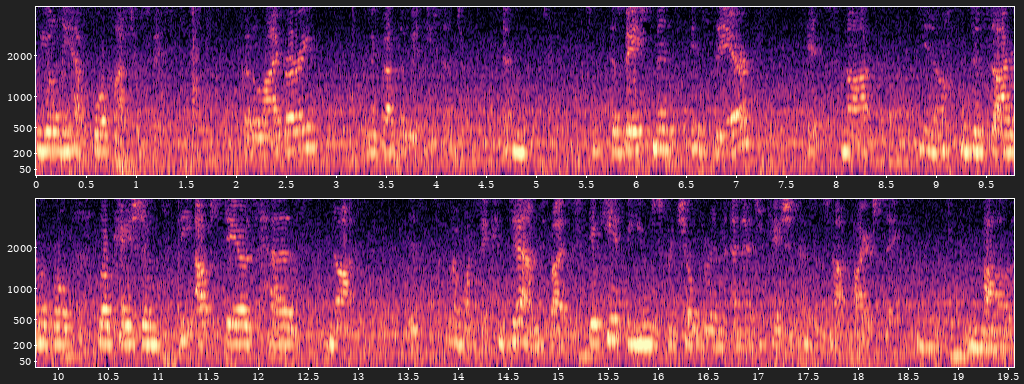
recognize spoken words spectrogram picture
we only have four classroom spaces. We've got a library, we've got the Whitney Center. And the basement is there. It's not, you know, a desirable location. The upstairs has not, I don't want to say condemned, but it can't be used for children and education as it's not fire safe. Um,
